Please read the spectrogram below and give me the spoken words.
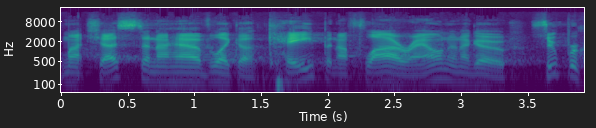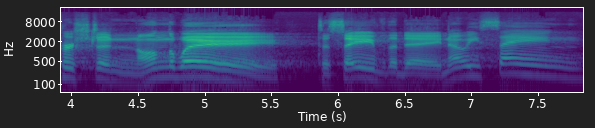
my chest and I have like a cape and I fly around and I go, Super Christian on the way to save the day. No, he's saying,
